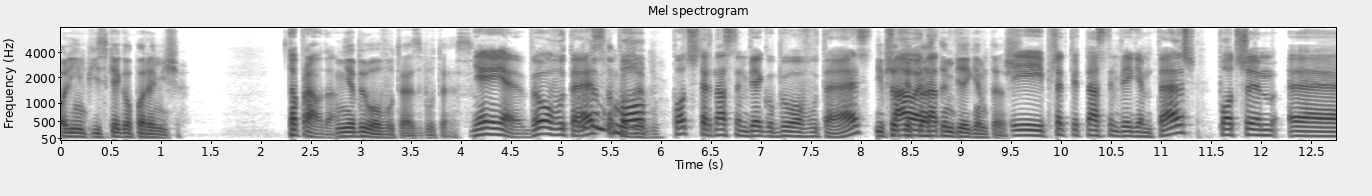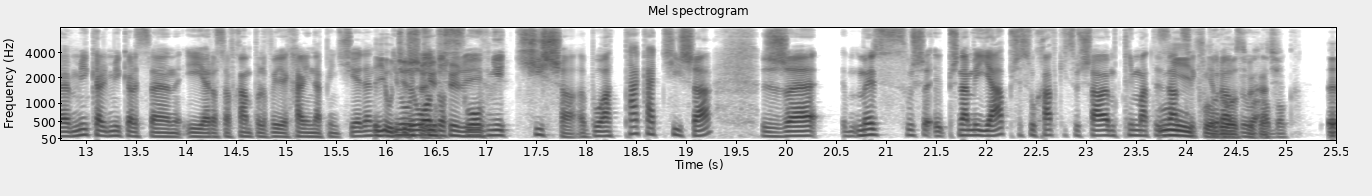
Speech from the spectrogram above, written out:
olimpijskiego po remisie. To prawda. Nie było WTS, WTS. Nie, nie, nie. Było No WTS, to po, może- po 14 biegu było WTS. I przed całe 15 biegiem też. I przed 15 biegiem też, po czym e, Mikkel Mikkelsen i Jarosław Hampel wyjechali na 5-1 I i było dosłownie cisza. Była taka cisza, że my, słysze, przynajmniej ja przy słuchawki słyszałem klimatyzację, Nic która była słychać. obok. E,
